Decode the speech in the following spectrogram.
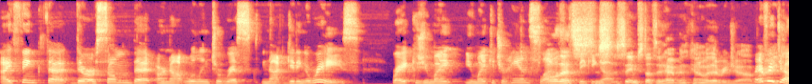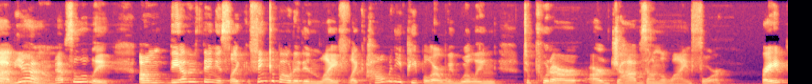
I think that there are some that are not willing to risk not getting a raise, right? Because you might you might get your hand slapped. Well, that's speaking up. Same stuff that happens kind of with every job. Every right? job, that, yeah, you know. absolutely. Um, the other thing is like think about it in life. Like how many people are we willing to put our our jobs on the line for? Right?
